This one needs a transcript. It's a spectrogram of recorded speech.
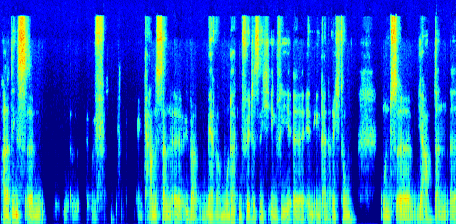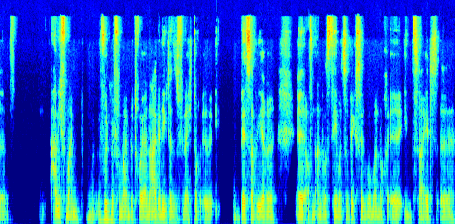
allerdings ähm, kam es dann äh, über mehrere Monate, führte es nicht irgendwie äh, in irgendeine Richtung. Und äh, ja, dann äh, habe ich von meinem, wird mir von meinem Betreuer nahegelegt, dass es vielleicht doch äh, besser wäre, äh, auf ein anderes Thema zu wechseln, wo man noch äh, in Zeit äh,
